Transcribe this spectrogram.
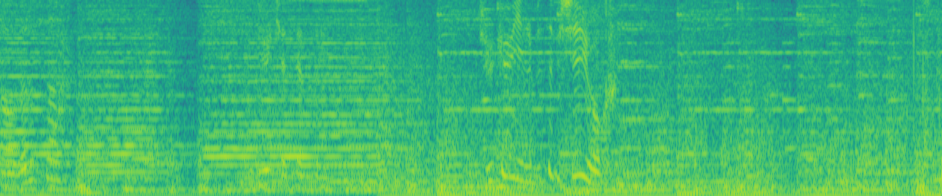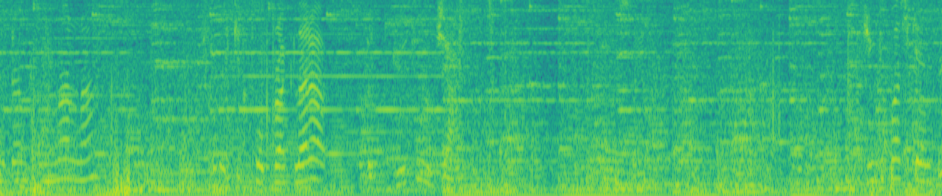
Saldırırsa elimizde bir şey yok. Şimdi ben bunlarla şuradaki topraklara götüreceğim. Çünkü başkenti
